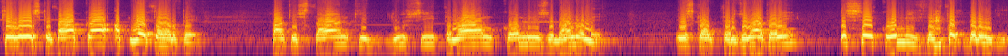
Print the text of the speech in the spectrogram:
کہ وہ اس کتاب کا اپنے طور پہ پاکستان کی دوسری تمام قومی زبانوں میں اس کا ترجمہ کریں، اس سے قومی وحدت بڑھے گی،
